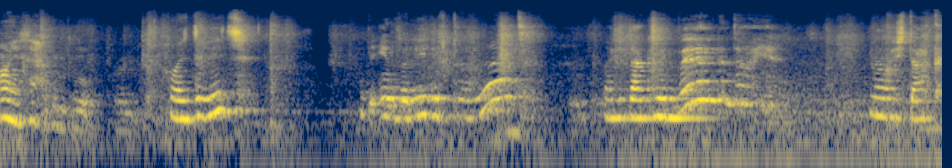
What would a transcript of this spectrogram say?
Ось. Ось дивіться. Для інвалідів туалет. Ось так він виглядає. Ну ось так.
